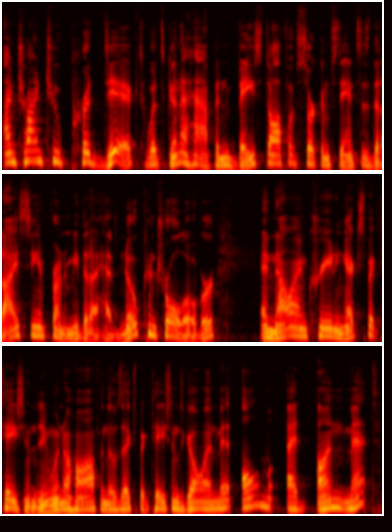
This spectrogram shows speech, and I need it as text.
I'm trying to predict what's going to happen based off of circumstances that I see in front of me that I have no control over. And now I'm creating expectations. Anyone know how often those expectations go unmet? Unmet?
